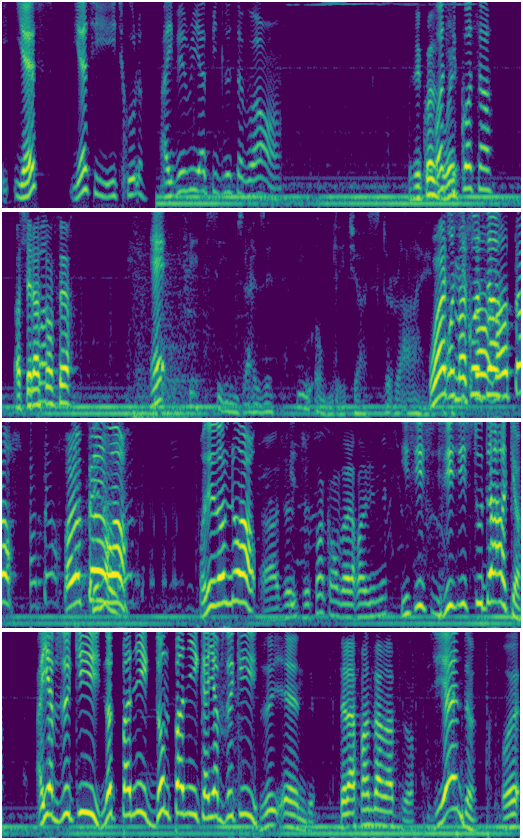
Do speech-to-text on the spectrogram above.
Y- Yes, yes, it's cool. I'm very happy de le savoir. C'est quoi ce Oh, c'est quoi ça? Ah, c'est l'ascenseur. Eh, It seems as if you only just arrived. What Oh, c'est quoi ça? Oh, la torche Oh, la c'est torche noir On est dans le noir Ah, je, je sens qu'on va le rallumer. Ici, this is too dark I have the key Not panic Don't panic I have the key The end. C'est la fin de la map ça. The end? Ouais.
